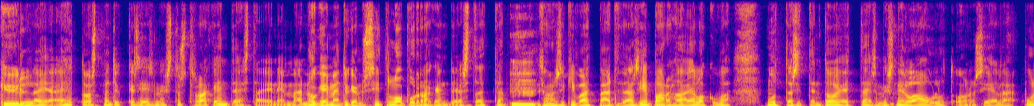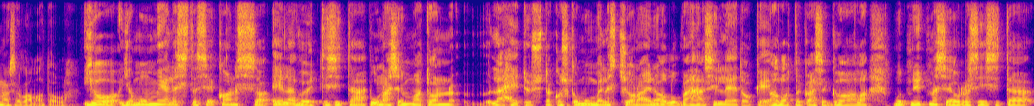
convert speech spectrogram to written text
Kyllä, ja ehdottomasti mä tykkäsin esimerkiksi tuosta rakenteesta enemmän. No okei, mä en tykännyt siitä lopun rakenteesta, että mm. se on se kiva, että päätetään siihen parhaan elokuva, mutta sitten toi, että esimerkiksi ne laulut on siellä punaisella matolla. Joo, ja mun mielestä se kanssa elävöitti sitä punaisen maton lähetystä, koska mun mielestä se on aina ollut vähän silleen, että okei, aloittakaa se gaala, mutta nyt mä seurasin sitä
